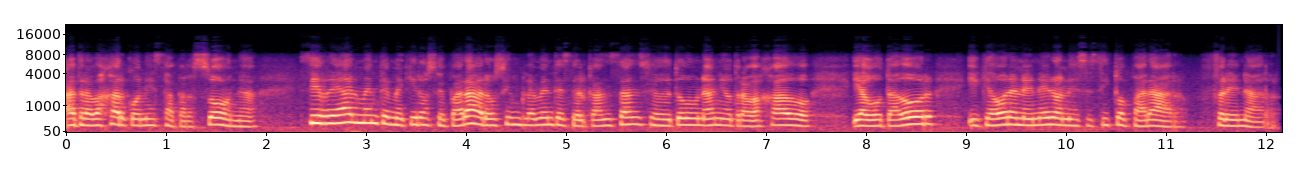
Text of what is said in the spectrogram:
a trabajar con esa persona, si realmente me quiero separar o simplemente es el cansancio de todo un año trabajado y agotador y que ahora en enero necesito parar, frenar.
